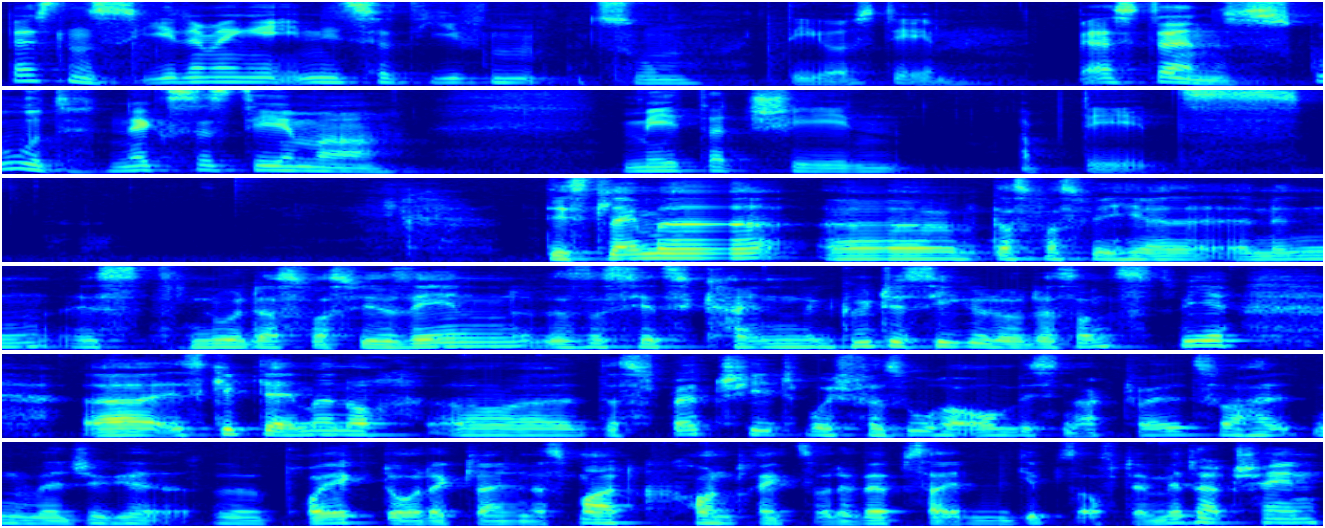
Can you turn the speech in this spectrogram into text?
Bestens, jede Menge Initiativen zum DSD. Bestens, gut. Nächstes Thema: Metachain Updates. Disclaimer, äh, das, was wir hier nennen, ist nur das, was wir sehen. Das ist jetzt kein Gütesiegel oder sonst wie. Äh, es gibt ja immer noch äh, das Spreadsheet, wo ich versuche auch ein bisschen aktuell zu halten, welche äh, Projekte oder kleine Smart Contracts oder Webseiten gibt es auf der MetaChain.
